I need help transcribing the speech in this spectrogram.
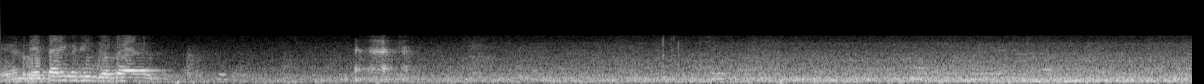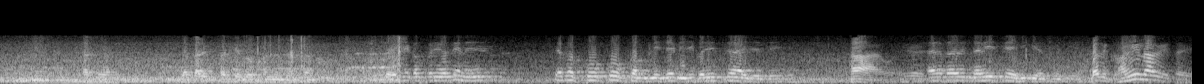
એ અને બેતાલીસ પછી હું જોતો આવ્યો. બેતાલીસ પછી લોખંડ જે કંપની હતી ને તેમાં કોક કોક કંપની છે બીજી બધી ચલાવી જતી હા નવી થઈ ગઈ બધી ઘણી નવી થઈ.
